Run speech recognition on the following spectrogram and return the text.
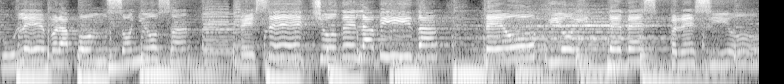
culebra ponzoñosa, desecho de la vida, te odio y te desprecio.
